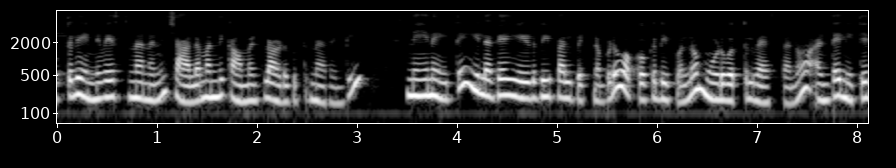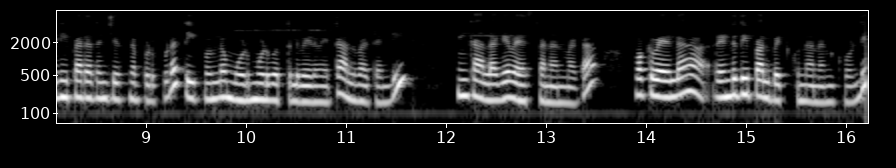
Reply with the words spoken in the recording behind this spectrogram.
ఒత్తులు ఎన్ని వేస్తున్నానని చాలామంది కామెంట్లో అడుగుతున్నారండి. నేనైతే ఇలాగే ఏడు దీపాలు పెట్టినప్పుడు ఒక్కొక్క దీపంలో మూడు ఒత్తులు వేస్తాను. అంటే నిత్య దీపారాధన చేసినప్పుడు కూడా దీపంలో మూడు మూడు ఒత్తులు వేయడం అయితే అలవాటండి. ఇంకా అలాగే వేస్తానన్నమాట. ఒకవేళ రెండు దీపాలు పెట్టుకున్నాను అనుకోండి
